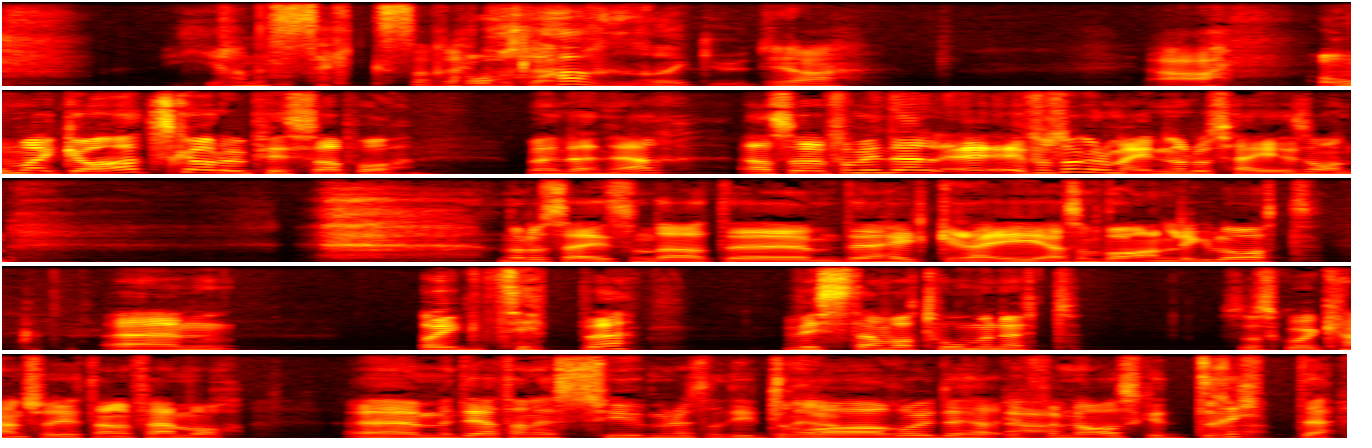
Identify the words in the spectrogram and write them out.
Jeg gir han en sekser, rett og slett. Å, herregud. Ja. ja. Oh my god, skal du pisse på. Men den her altså For min del, jeg, forstår hva du mener når du sier sånn Når du sier sånn der at eh, det er helt grei, altså vanlig låt. Um, og jeg tipper, hvis den var to minutter, så skulle jeg kanskje ha gitt den en femmer. Uh, men det at han er syv minutter, de drar ut det her infernalske drittet.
